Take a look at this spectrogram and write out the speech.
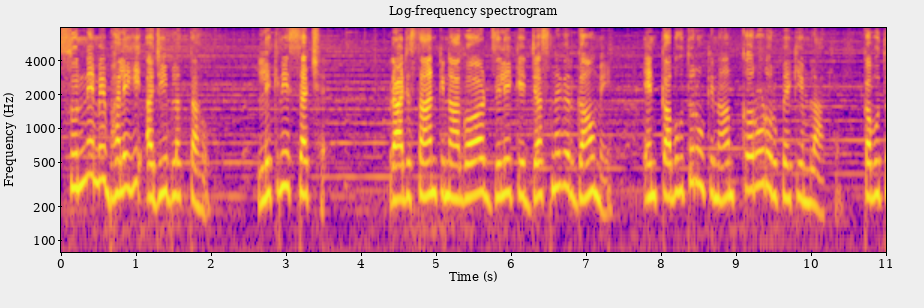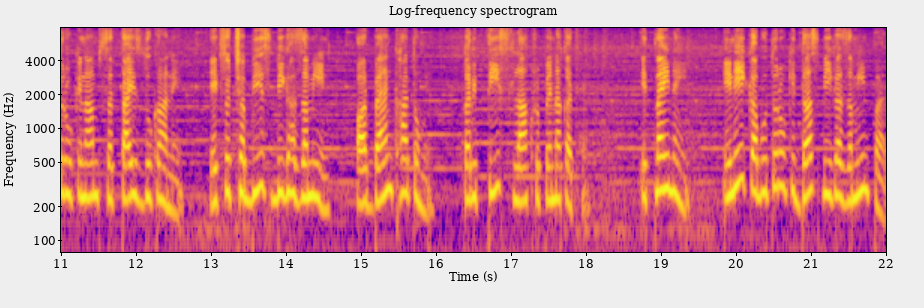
सुनने में भले ही अजीब लगता हो, लेकिन ये सच है। राजस्थान के नागौर ज़िले के जसनगर गाँव में इन कबूतरों के नाम करोड़ों रुपए के इमलाक है। कबूतरों के नाम 27 दुकानें 126 बीघा ज़मीन और बैंक खातों में करीब 30 लाख रुपए नकद हैं। इतना ही नहीं, इन्हीं कबूतरों की 10 बीघा ज़मीन पर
